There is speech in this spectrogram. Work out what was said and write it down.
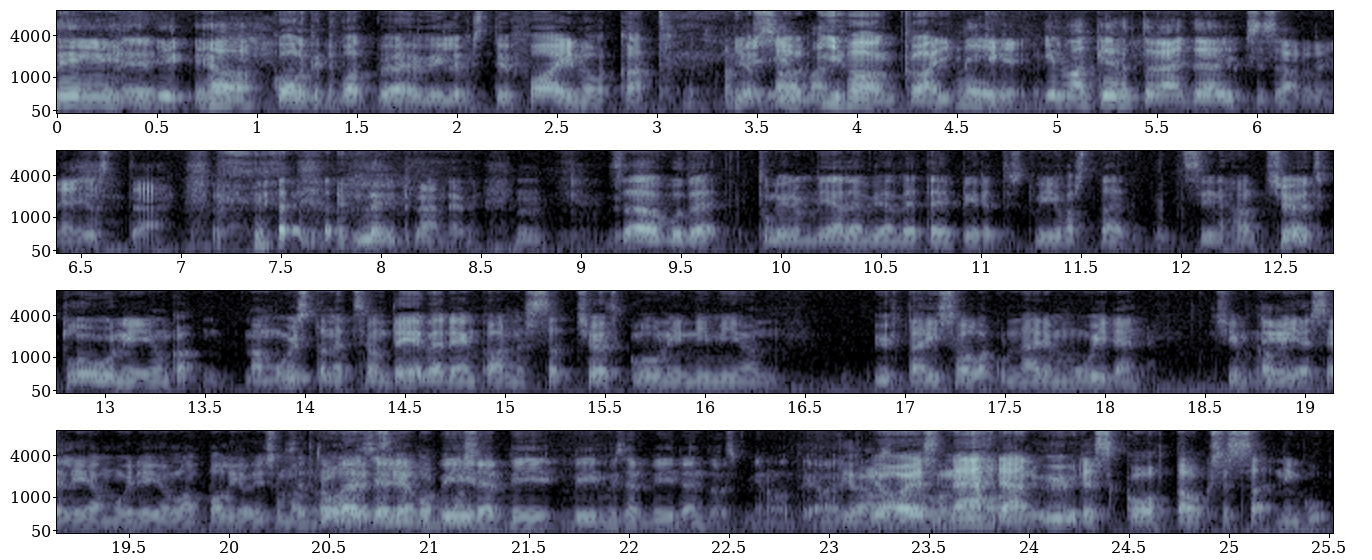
niin, niin, joo. 30 vuotta myöhemmin ilmestyy Final Cut, no, jossa ilman, on ihan kaikki. Niin, ilman kertoja ja yksisarvinen, just tämä Blade Runner. Hmm. Se on muuten, tuli nyt mieleen vielä vetenpiirretystä viivasta, että siinähän on Church Clooney, jonka mä muistan, että se on DVDn kannessa, Church Clooneyn nimi on yhtä isolla kuin näiden muiden Jim Caviezelin ja muiden, joilla on paljon isommat Se tulee siellä joku viiden, vi, viimeisen 15 minuutin aikana. Joo. Joo, ja se nähdään yhdessä kohtauksessa niin kuin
